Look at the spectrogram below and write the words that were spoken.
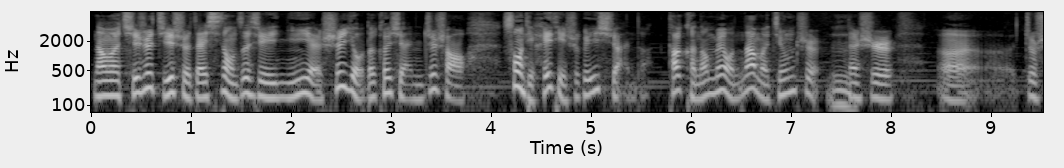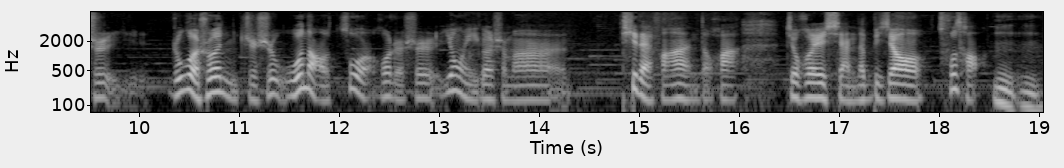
那么其实即使在系统字体，你也是有的可选，你至少宋体、黑体是可以选的，它可能没有那么精致，嗯但是呃，就是如果说你只是无脑做，或者是用一个什么替代方案的话，就会显得比较粗糙。嗯嗯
